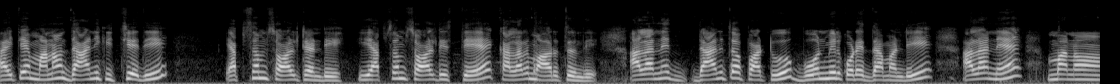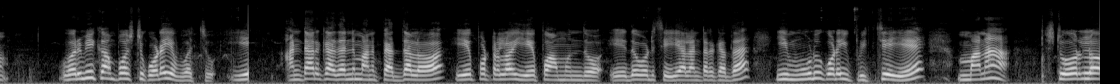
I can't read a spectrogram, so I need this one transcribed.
అయితే మనం దానికి ఇచ్చేది ఎప్సమ్ సాల్ట్ అండి. ఈ ఎప్సమ్ సాల్ట్ ఇస్తే కలర్ మారుతుంది. అలానే దానితో పాటు బోన్ మీల్ కూడా ఇద్దామండి. అలానే మనం వర్మీ కంపోస్ట్ కూడా ఇవ్వచ్చు. ఏ అంటారు కదండి మన పెద్దలో ఏ పుట్టలో ఏ పాము ఉందో ఏదో ఒకటి చేయాలంటారు కదా. ఈ మూడు కూడా ఇప్పుడు ఇచ్చేయే. మన స్టోర్లో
